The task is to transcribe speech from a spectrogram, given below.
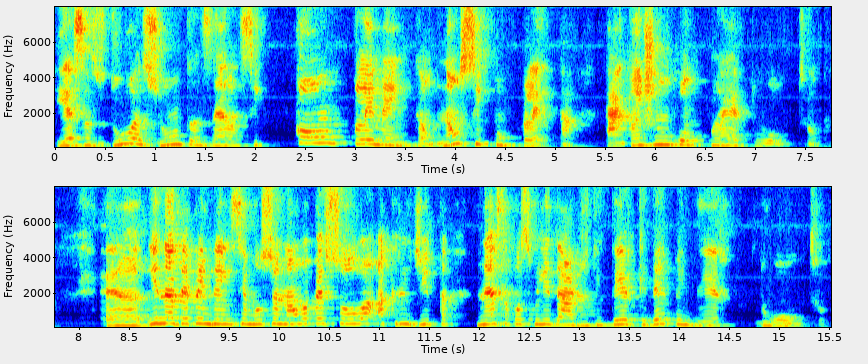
E essas duas juntas, elas se complementam, não se completa, tá? Então, a gente não completa o outro. É, e na dependência emocional, a pessoa acredita nessa possibilidade de ter que depender do outro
